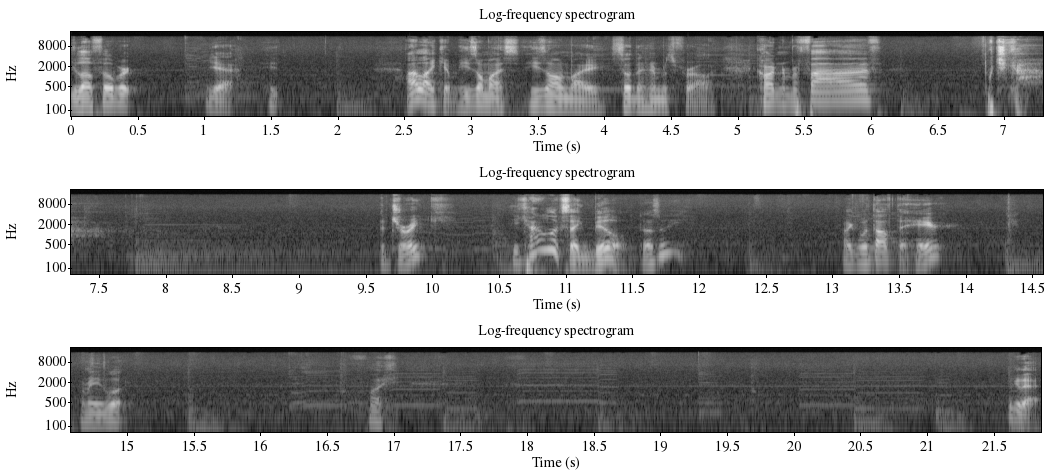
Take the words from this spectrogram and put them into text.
You love Filbert? Yeah. He, I like him. He's on my he's on my Southern Hemisphere. Card number five. A Drake? He kind of looks like Bill, doesn't he? Like without the hair? I mean, look. Like Look at that.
